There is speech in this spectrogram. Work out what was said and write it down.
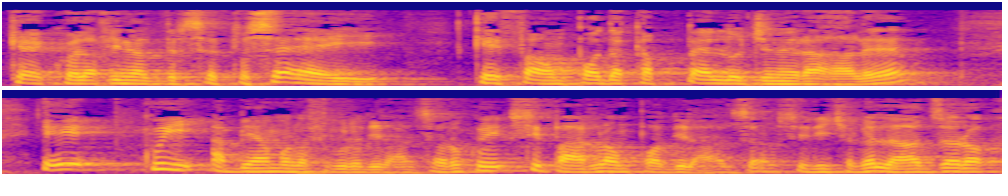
che è quella fino al versetto 6, che fa un po' da cappello generale, e qui abbiamo la figura di Lazzaro, qui si parla un po' di Lazzaro, si dice che Lazzaro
